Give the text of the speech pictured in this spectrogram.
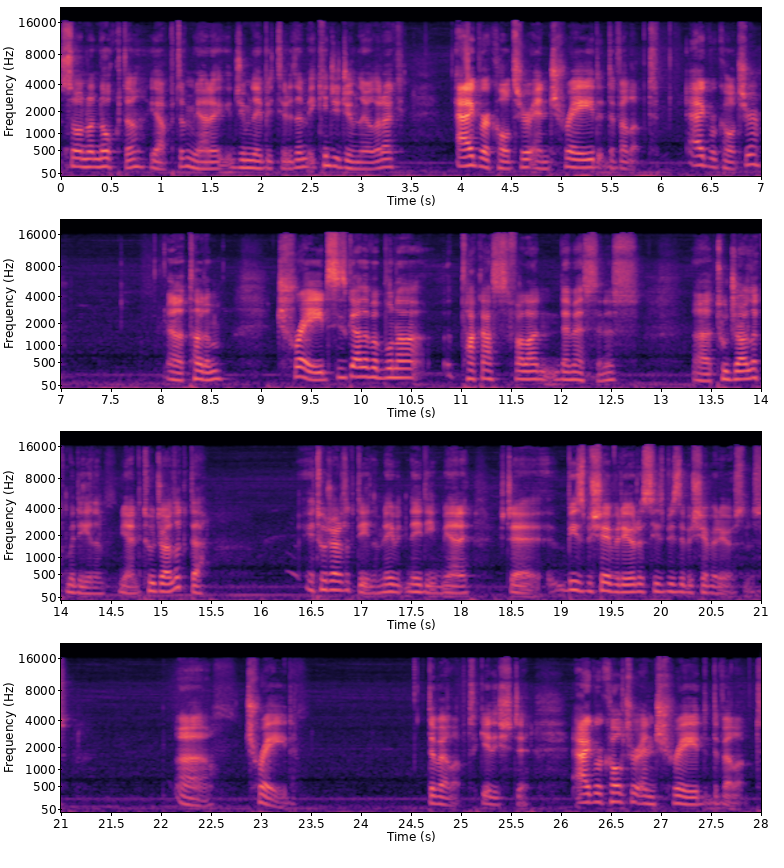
Sonra nokta yaptım. Yani cümle bitirdim. İkinci cümle olarak agriculture and trade developed. Agriculture, e, tarım, trade, siz galiba buna takas falan demezsiniz. E, tüccarlık mı diyelim? Yani tüccarlık da e, tüccarlık değilim. Ne, ne diyeyim yani işte biz bir şey veriyoruz, siz bize bir şey veriyorsunuz. E, trade developed, gelişti. Agriculture and trade developed.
